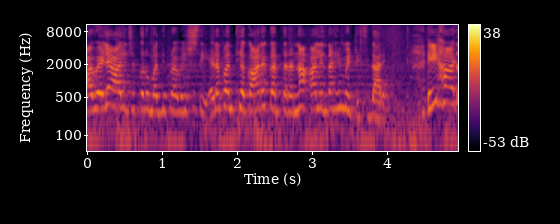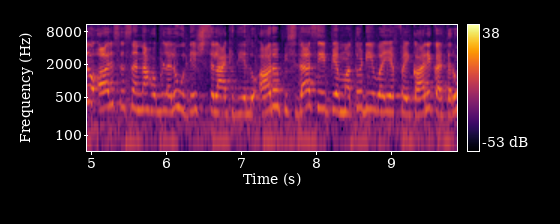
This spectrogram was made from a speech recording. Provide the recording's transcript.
ಆ ವೇಳೆ ಆಯೋಜಕರು ಮಧ್ಯಪ್ರವೇಶಿಸಿ ಎಡಪಂಥೀಯ ಕಾರ್ಯಕರ್ತರನ್ನ ಅಲ್ಲಿಂದ ಹಿಮ್ಮೆಟ್ಟಿಸಿದ್ದಾರೆ. ಈ ಹಾಡು ಆರ್ಎಸ್ಎಸ್ ಅನ್ನ ಹೊಗಳಲು ಉದ್ದೇಶಿಸಲಾಗಿದೆ ಎಂದು ಆರೋಪಿಸಿದ ಸಿಪಿಎಂ ಮತ್ತು ಡಿವೈಎಫ್ಐ ಕಾರ್ಯಕರ್ತರು.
